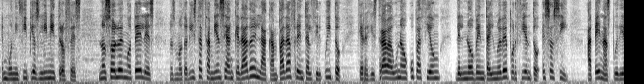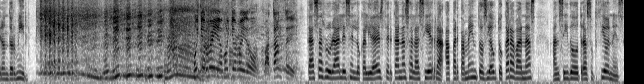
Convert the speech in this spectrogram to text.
en municipios limítrofes. No solo en hoteles, los motoristas también se han quedado en la acampada frente al circuito, que registraba una ocupación del 99%. Eso sí, apenas pudieron dormir. Mucho ruido, mucho ruido, bastante. Casas rurales en localidades cercanas a la sierra, apartamentos y autocaravanas han sido otras opciones.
